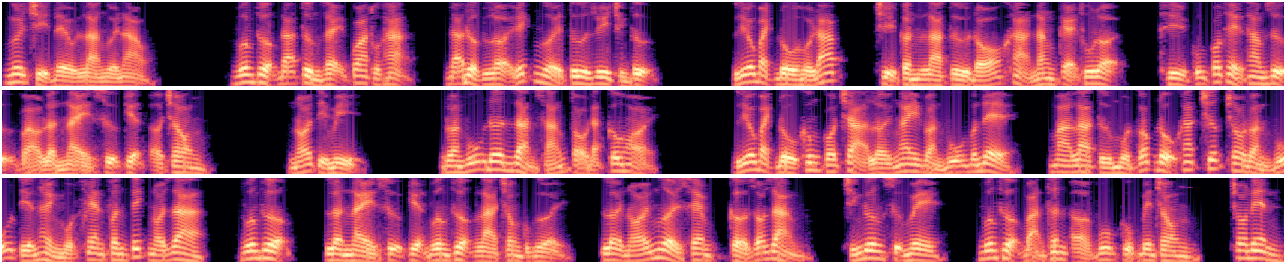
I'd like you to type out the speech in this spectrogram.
ngươi chỉ đều là người nào? Vương thượng đã từng dạy qua thuộc hạng, đã được lợi ích người tư duy trình tự. Liễu bạch đồ hồi đáp, chỉ cần là từ đó khả năng kẻ thu lợi, thì cũng có thể tham dự vào lần này sự kiện ở trong. Nói tỉ mỉ. Đoàn vũ đơn giản sáng tỏ đặt câu hỏi. Liễu bạch đồ không có trả lời ngay đoàn vũ vấn đề, mà là từ một góc độ khác trước cho đoàn vũ tiến hành một phen phân tích nói ra, vương thượng, lần này sự kiện vương thượng là trong cuộc người, lời nói người xem cờ rõ ràng, chính đương sự mê, vương thượng bản thân ở vô cục bên trong, cho nên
